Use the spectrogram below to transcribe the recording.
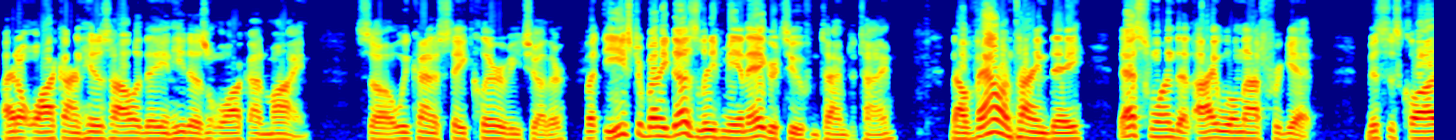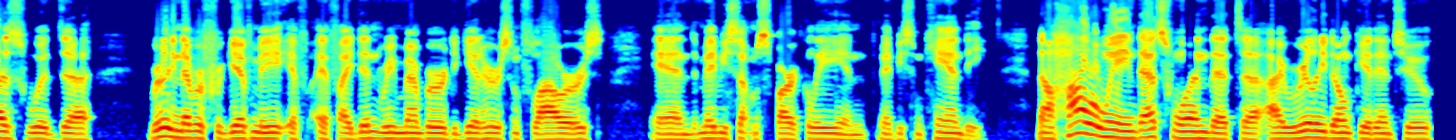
I don't walk on his holiday and he doesn't walk on mine. So we kind of stay clear of each other. But the Easter Bunny does leave me an egg or two from time to time. Now, Valentine's Day, that's one that I will not forget. Mrs. Claus would uh, really never forgive me if if I didn't remember to get her some flowers and maybe something sparkly and maybe some candy. Now, Halloween, that's one that uh, I really don't get into.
